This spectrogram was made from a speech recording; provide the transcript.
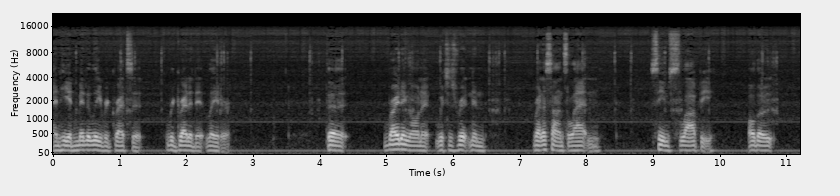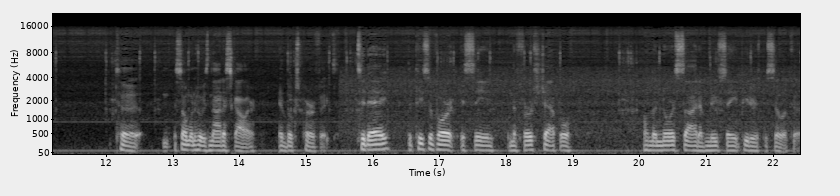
and he admittedly regrets it, regretted it later. The writing on it, which is written in Renaissance Latin, seems sloppy, although to someone who is not a scholar, it looks perfect. Today, the piece of art is seen in the first chapel on the north side of New St. Peter's Basilica.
